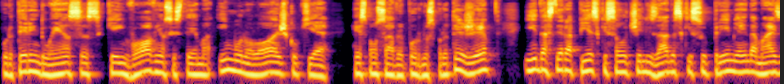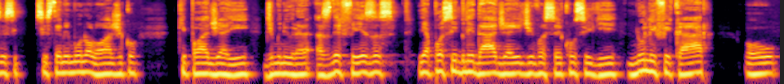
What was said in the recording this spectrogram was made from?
por terem doenças que envolvem o sistema imunológico, que é responsável por nos proteger, e das terapias que são utilizadas que suprimem ainda mais esse sistema imunológico que pode aí diminuir as defesas e a possibilidade aí de você conseguir nulificar ou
